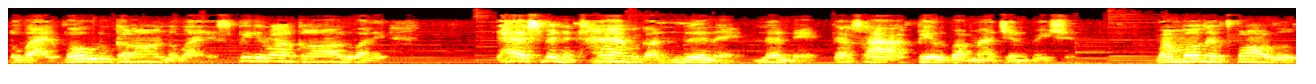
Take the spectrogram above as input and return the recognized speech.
nobody voted God, nobody speaking about God, nobody has spending time with God. None of that, none of that. That's how I feel about my generation. My mother and father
